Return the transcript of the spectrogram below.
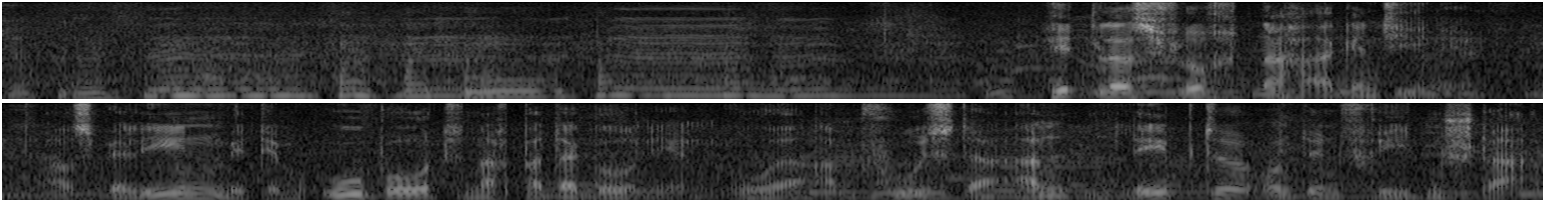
Hitlers Flucht nach Argentinien. Aus Berlin mit dem U-Boot nach Patagonien, wo er am Fuß der Anden lebte und in Frieden starb.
